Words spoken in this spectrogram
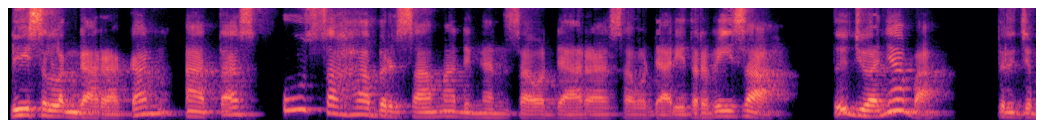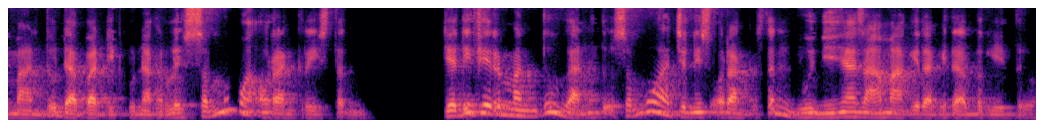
diselenggarakan atas usaha bersama dengan saudara-saudari terpisah Tujuannya apa? Terjemahan itu dapat digunakan oleh semua orang Kristen. Jadi firman Tuhan untuk semua jenis orang Kristen bunyinya sama kira-kira begitu.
